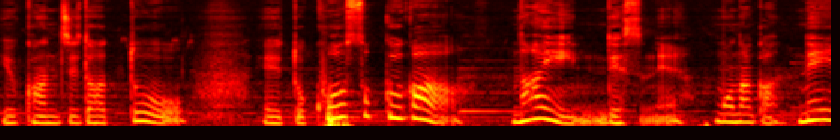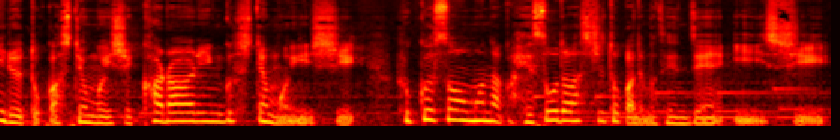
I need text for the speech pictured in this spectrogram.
いう感じだと、えっと、校則がないんですね。もうなんかネイルとかしてもいいしカラーリングしてもいいし服装もなんかへそ出しとかでも全然いいし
